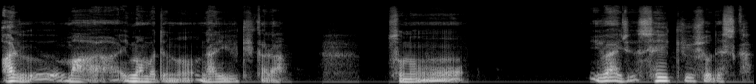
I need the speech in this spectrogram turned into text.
あるまあ今までの成り行きからそのいわゆる請求書ですか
